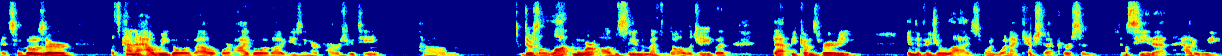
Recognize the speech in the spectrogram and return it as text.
Right. So those are that's kind of how we go about, or I go about using our CARS routine. Um, there's a lot more, obviously, in the methodology, but that becomes very individualized when when I catch that person and see that. How do we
